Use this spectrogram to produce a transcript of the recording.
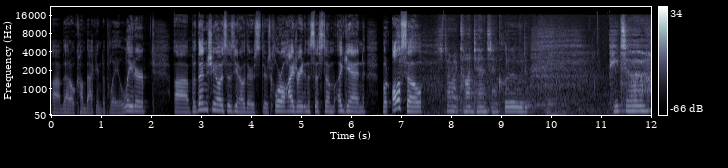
Um, that'll come back into play later. Uh, but then she notices, you know, there's there's chloral hydrate in the system again, but also stomach contents include pizza,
